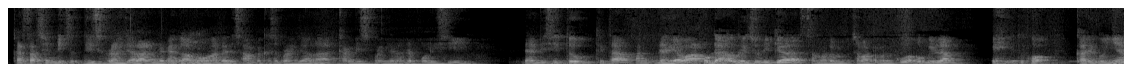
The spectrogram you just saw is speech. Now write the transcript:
Kan stasiun di, di seberang jalan, mereka nggak mau nganterin sampai ke seberang jalan karena di seberang jalan ada polisi. Dan di situ kita kan dari awal aku udah udah curiga sama tem sama temanku, aku bilang, eh itu kok kargonya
